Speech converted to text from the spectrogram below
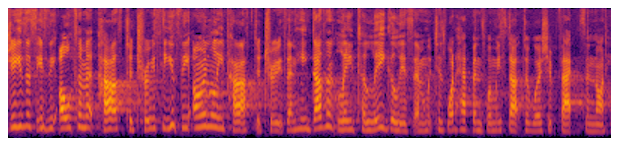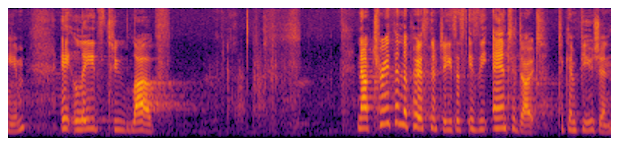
Jesus is the ultimate path to truth. He is the only path to truth, and He doesn't lead to legalism, which is what happens when we start to worship facts and not Him. It leads to love. Now, truth in the person of Jesus is the antidote to confusion.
